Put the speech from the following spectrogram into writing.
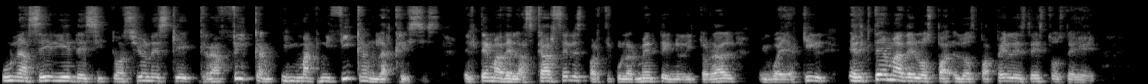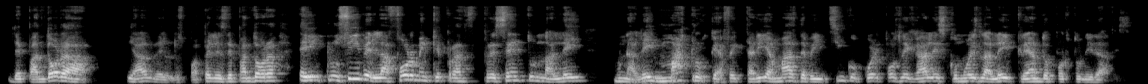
una serie de situaciones que grafican y magnifican la crisis. El tema de las cárceles, particularmente en el litoral, en Guayaquil, el tema de los, los papeles de estos de, de Pandora, ya de los papeles de Pandora, e inclusive la forma en que presenta una ley una ley macro que afectaría más de 25 cuerpos legales como es la ley creando oportunidades.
